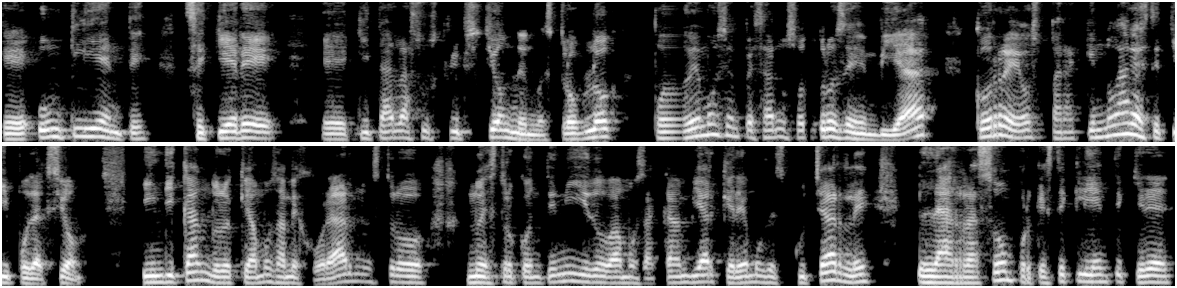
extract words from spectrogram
que un cliente se quiere eh, quitar la suscripción de nuestro blog, podemos empezar nosotros a enviar correos para que no haga este tipo de acción, indicándole que vamos a mejorar nuestro, nuestro contenido, vamos a cambiar, queremos escucharle la razón porque este cliente quiere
